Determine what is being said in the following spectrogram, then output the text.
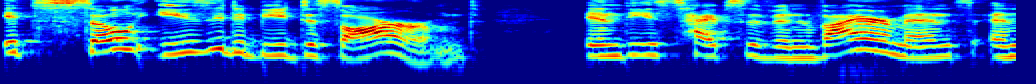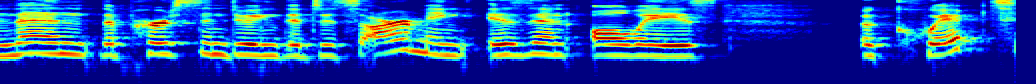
it's so easy to be disarmed in these types of environments and then the person doing the disarming isn't always equipped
